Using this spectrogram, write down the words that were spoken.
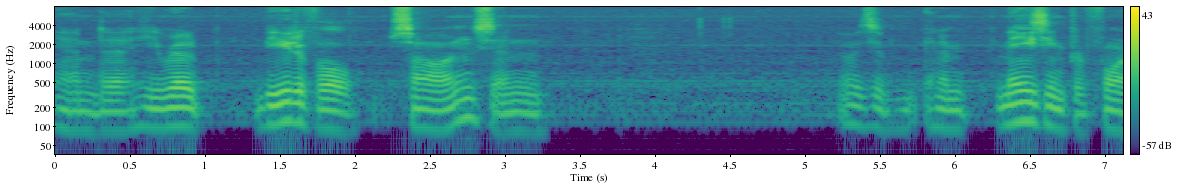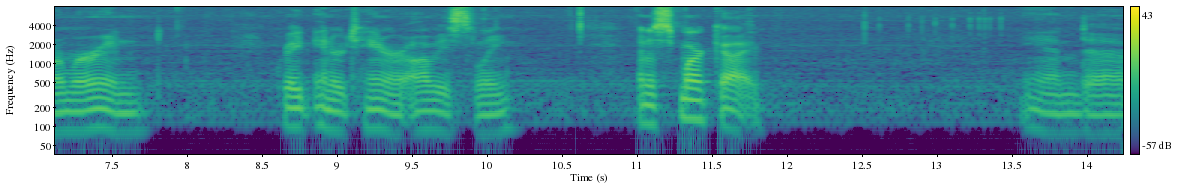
And uh, he wrote beautiful songs and he was a, an amazing performer and great entertainer, obviously, and a smart guy. And uh,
